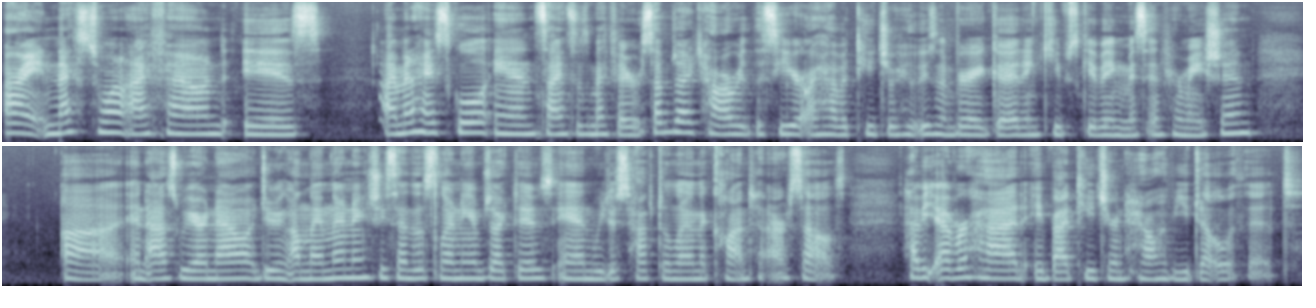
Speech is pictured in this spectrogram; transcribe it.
All right, next one I found is I'm in high school and science is my favorite subject. However, this year I have a teacher who isn't very good and keeps giving misinformation. Uh, and as we are now doing online learning, she sends us learning objectives and we just have to learn the content ourselves. Have you ever had a bad teacher and how have you dealt with it?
